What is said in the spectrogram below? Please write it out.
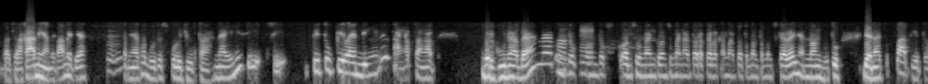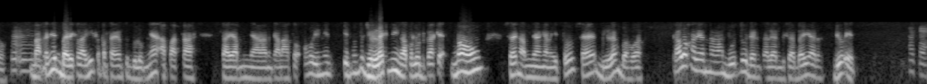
kecelakaan nih amit-amit ya Mhm. ternyata butuh 10 juta. Nah ini si si P2P lending ini sangat-sangat berguna banget Oke. untuk untuk konsumen-konsumen atau rekan-rekan atau teman-teman sekalian yang memang butuh dana cepat gitu. Mhm. Makanya balik lagi ke pertanyaan sebelumnya, apakah saya menyarankan atau oh ini itu tuh jelek nih nggak perlu dipakai? No, saya nggak menyarankan itu. Saya bilang bahwa kalau kalian memang butuh dan kalian bisa bayar, do it Oke.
